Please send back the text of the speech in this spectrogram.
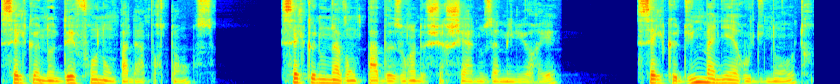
celle que nos défauts n'ont pas d'importance, celle que nous n'avons pas besoin de chercher à nous améliorer, celle que d'une manière ou d'une autre,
